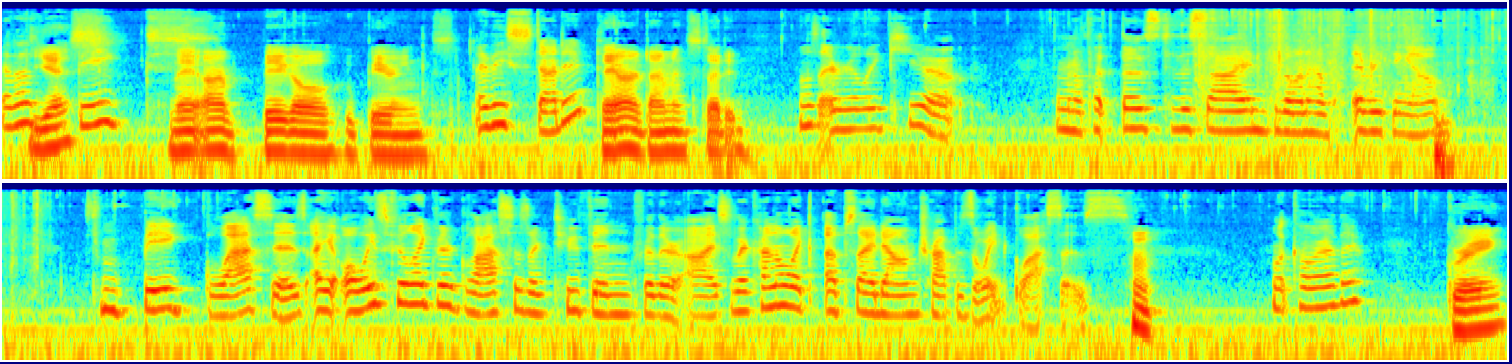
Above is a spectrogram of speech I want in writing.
Are those Yes. They are big old hoop earrings. Are they studded? They are diamond studded. Those are really cute. I'm gonna put those to the side because I want to have everything out. Some big glasses. I always feel like their glasses are too thin for their eyes, so they're kind of like upside down trapezoid glasses. Hmm. What color are they? Gray.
